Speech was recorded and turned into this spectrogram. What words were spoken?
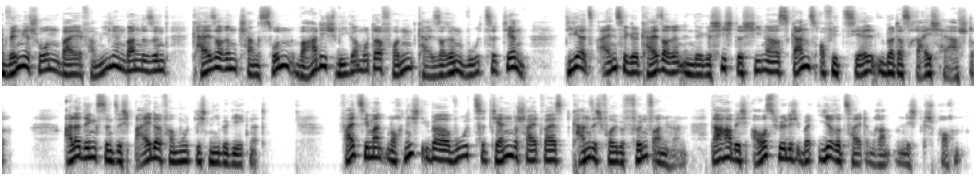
Und wenn wir schon bei Familienbande sind, Kaiserin Changsun war die Schwiegermutter von Kaiserin Wu Zetian, die als einzige Kaiserin in der Geschichte Chinas ganz offiziell über das Reich herrschte. Allerdings sind sich beide vermutlich nie begegnet. Falls jemand noch nicht über Wu Zetian Bescheid weiß, kann sich Folge 5 anhören. Da habe ich ausführlich über ihre Zeit im Rampenlicht gesprochen.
